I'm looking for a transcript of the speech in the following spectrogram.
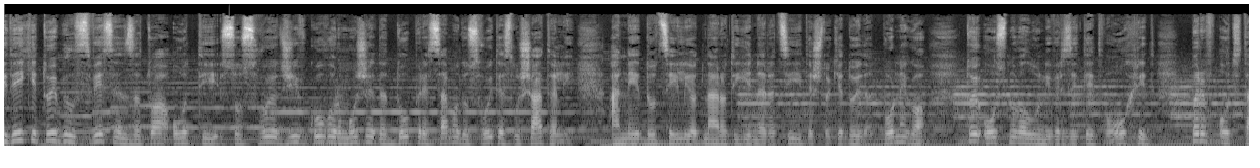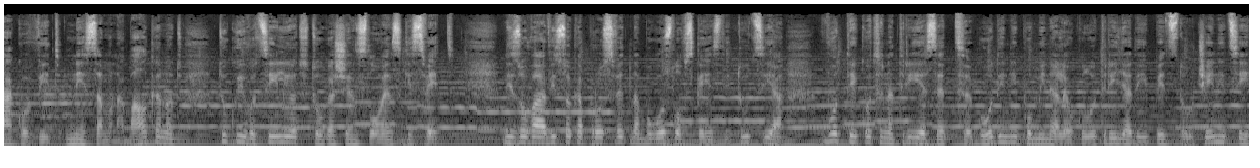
Бидејќи тој бил свесен за тоа оти со својот жив говор може да допре само до своите слушатели, а не до целиот народ и генерациите што ќе дојдат по него, тој основал универзитет во Охрид, прв од таков вид не само на Балканот, туку и во целиот тогашен словенски свет. Низ оваа висока просветна богословска институција, во текот на 30 години поминале околу 3500 ученици,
